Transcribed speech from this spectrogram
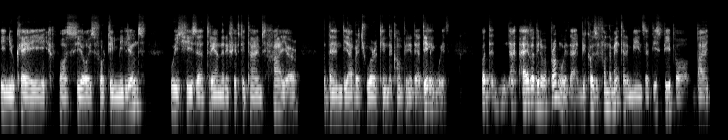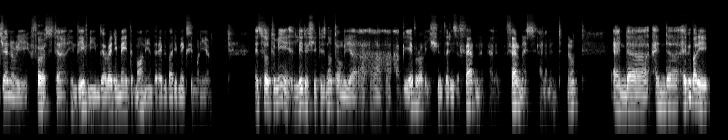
in UK for CEO is 14 millions, which is uh, 350 times higher than the average work in the company they're dealing with. But I have a bit of a problem with that because it fundamentally means that these people, by January 1st uh, in the evening, they already made the money that everybody makes in one year. And so, to me, leadership is not only a, a, a behavioral issue; there is a fairness element. Fairness element, no? And uh, and uh, everybody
